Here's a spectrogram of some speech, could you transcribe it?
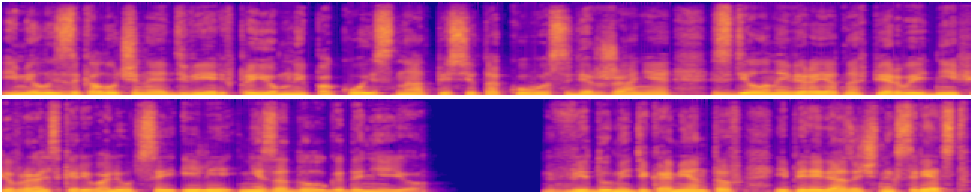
имелась заколоченная дверь в приемный покой с надписью такого содержания, сделанной, вероятно, в первые дни февральской революции или незадолго до нее. Ввиду медикаментов и перевязочных средств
